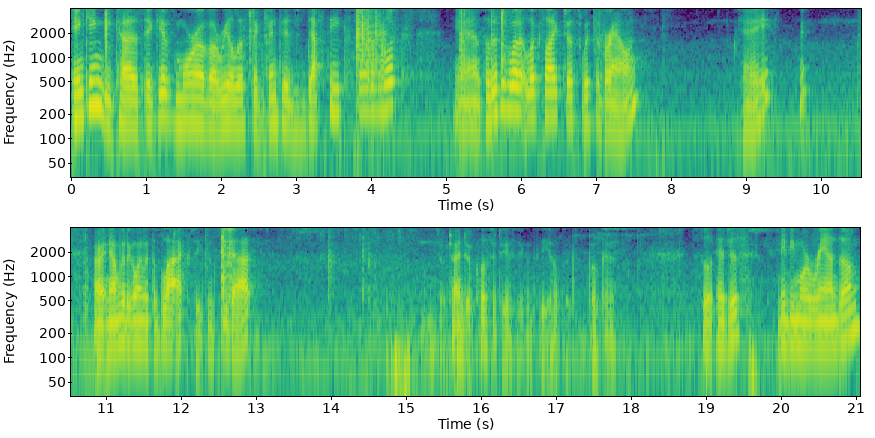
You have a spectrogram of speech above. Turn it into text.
inking because it gives more of a realistic vintage depthy sort of look. And so this is what it looks like just with the brown. Okay. All right, now I'm going to go in with the black so you can see that. I'm trying to do it closer to you so you can see. I hope that's in focus. Just little edges, maybe more random.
